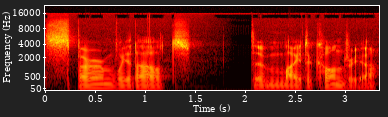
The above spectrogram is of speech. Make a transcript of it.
Sperm without the mitochondria.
